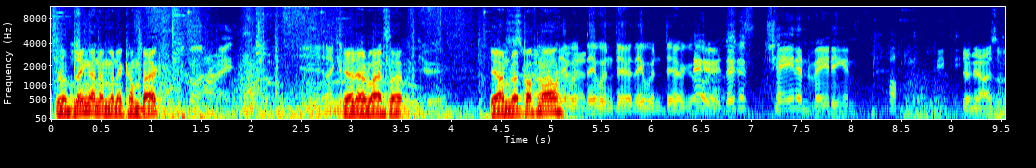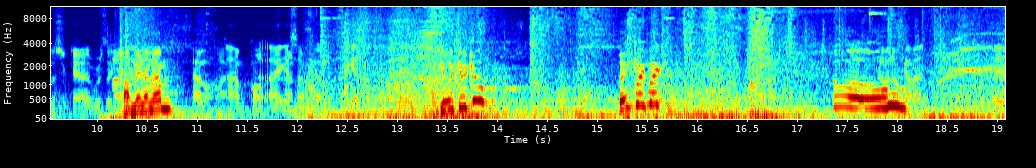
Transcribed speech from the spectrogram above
Should I blink on them when I come back? You're going right. Yeah, I can Yeah, they're right side. Blink you. Yeah, on red buff now? They wouldn't. They wouldn't dare. They wouldn't dare go. Dude, us. they're just chain invading and fucking PT. You have any eyes on this cat? Where's the I'm in on them. So. I'm. Co- Oh, I guess. I'm coming. I guess I'm Kill, kill, kill. Blink, blink, blink. coming. Oh. I'm coming. Wait.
